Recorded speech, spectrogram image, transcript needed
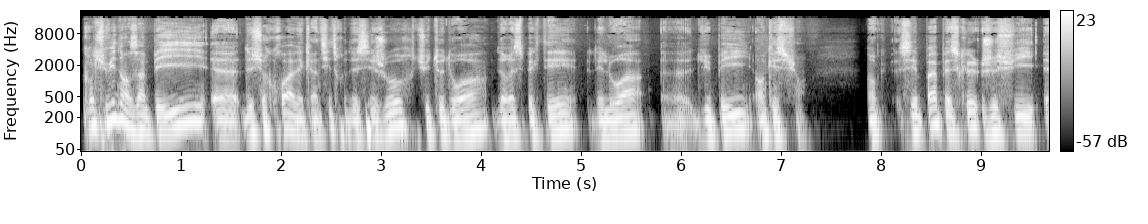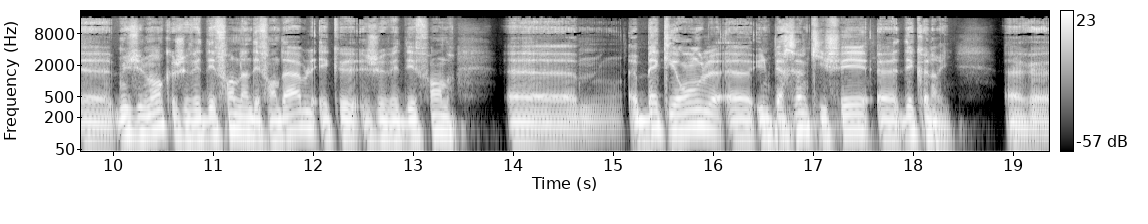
Quand tu vis dans un pays euh, de surcroît avec un titre de séjour, tu te dois de respecter les lois euh, du pays en question. Donc c'est pas parce que je suis euh, musulman que je vais défendre l'indéfendable et que je vais défendre euh, bec et ongle euh, une personne qui fait euh, des conneries. Euh,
